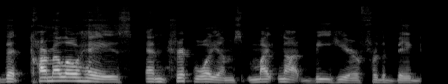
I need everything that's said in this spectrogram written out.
that Carmelo Hayes and Trick Williams might not be here for the big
